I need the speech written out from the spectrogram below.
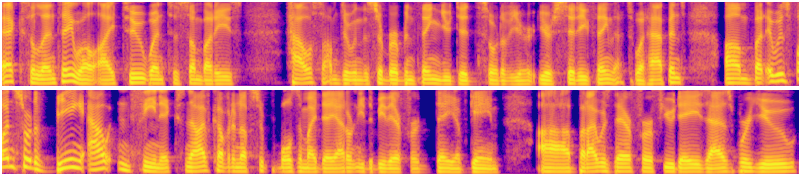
Excelente. Well, I too went to somebody's house. I'm doing the suburban thing. You did sort of your your city thing. That's what happens. Um, but it was fun, sort of being out in Phoenix. Now I've covered enough Super Bowls in my day. I don't need to be there for day of game. Uh, but I was there for a few days, as were you,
